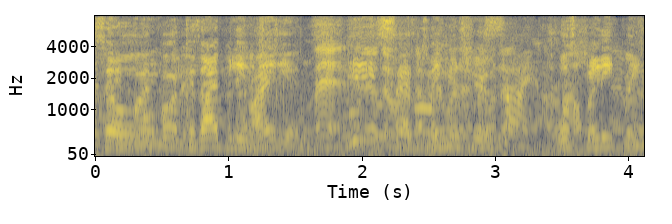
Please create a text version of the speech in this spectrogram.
So, because I believe in aliens. What's belief mean?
